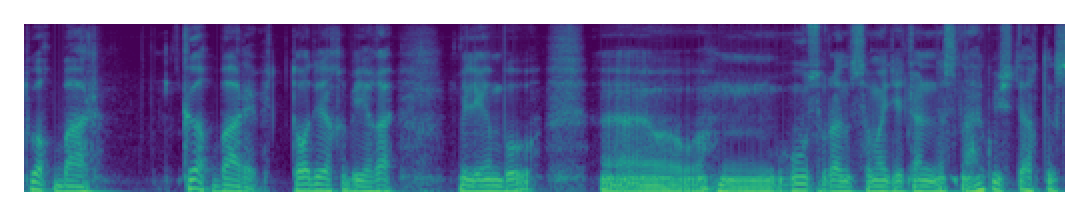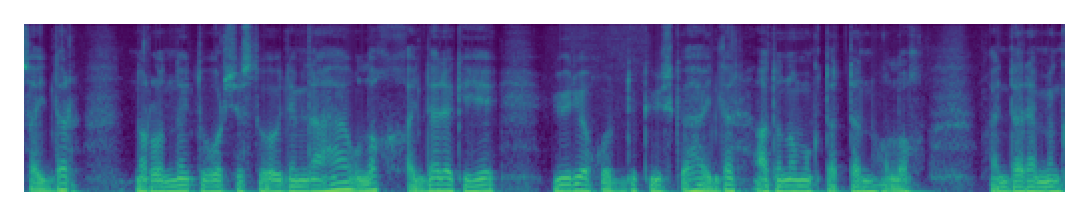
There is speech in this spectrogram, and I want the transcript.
tuok bar, kök bar evit, todi biiga, билеген бу усуран самодеятельностьна күстәхтик сайдар народное творчество демнаха улах хайдар ки юрий хорды күскә хайдар автономуктаттан улах хайдар мен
